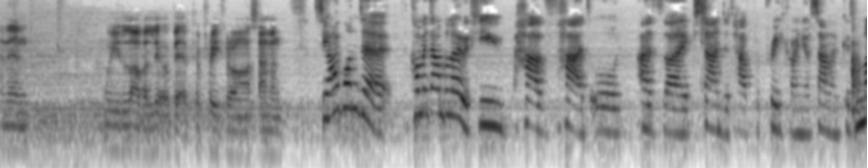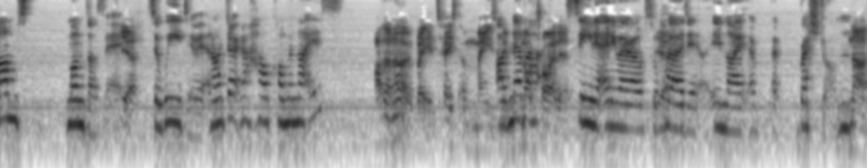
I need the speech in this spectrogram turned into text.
And then we love a little bit of paprika on our salmon. See, I wonder. Comment down below if you have had or as like standard have paprika on your salmon because mum's mum does it. Yeah. So we do it, and I don't know how common that is. I don't know, but it tastes amazing. I've never tried it. seen it anywhere else or Yeah. heard it in like a, a restaurant. No.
